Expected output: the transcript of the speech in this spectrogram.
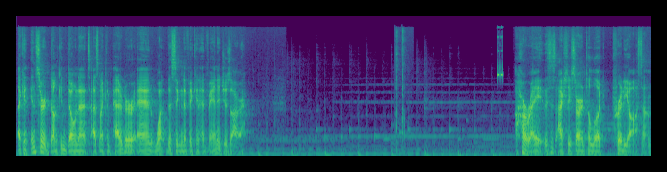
I can insert Dunkin' Donuts as my competitor and what the significant advantages are. All right, this is actually starting to look pretty awesome.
